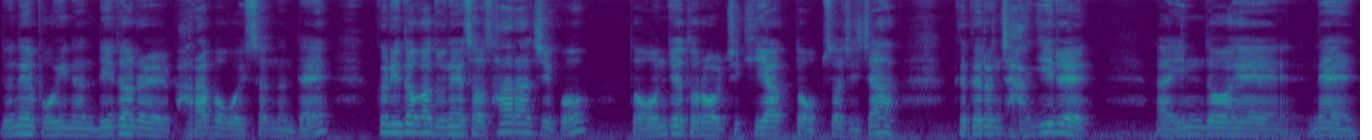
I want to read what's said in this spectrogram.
눈에 보이는 리더를 바라보고 있었는데 그 리더가 눈에서 사라지고 또 언제 돌아올지 기약도 없어지자 그들은 자기를 인도해낼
